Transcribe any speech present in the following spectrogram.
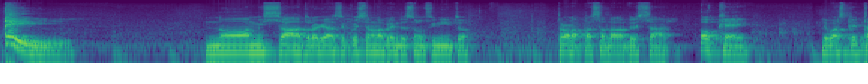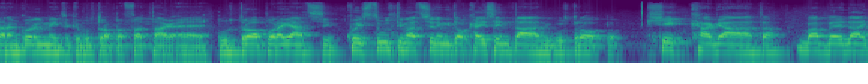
Ehi! No, ha missato, ragazzi. Se questa non la prende sono finito. Però l'ha passata l'avversario. Ok. Devo aspettare ancora il mate che purtroppo ha fatto... Eh, purtroppo, ragazzi. Quest'ultima azione mi tocca esentarmi, purtroppo. Che cagata. Vabbè, dai.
